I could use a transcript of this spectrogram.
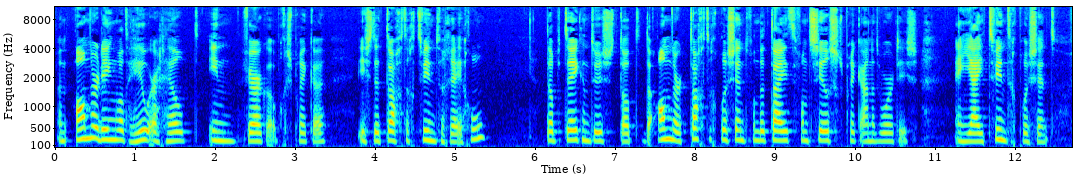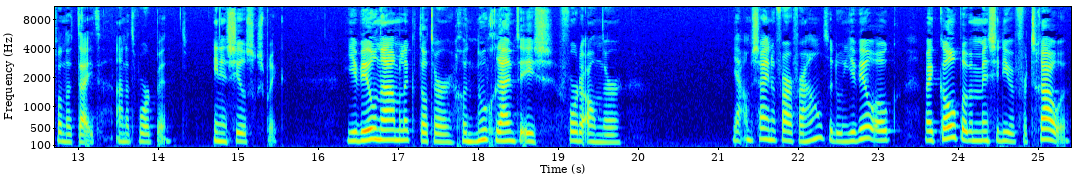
Een ander ding wat heel erg helpt in verkoopgesprekken is de 80-20 regel. Dat betekent dus dat de ander 80% van de tijd van het salesgesprek aan het woord is en jij 20% van de tijd aan het woord bent in een salesgesprek. Je wil namelijk dat er genoeg ruimte is voor de ander ja, om zijn of haar verhaal te doen. Je wil ook, wij kopen bij mensen die we vertrouwen.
